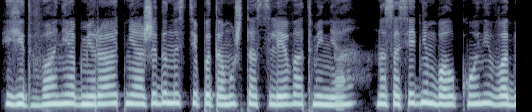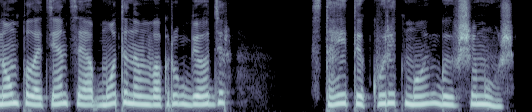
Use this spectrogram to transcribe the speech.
Едва не обмираю от неожиданности, потому что слева от меня, на соседнем балконе, в одном полотенце, обмотанном вокруг бедер, стоит и курит мой бывший муж.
